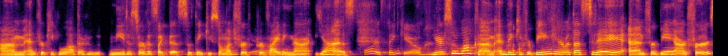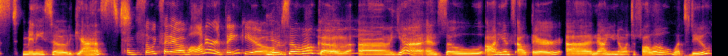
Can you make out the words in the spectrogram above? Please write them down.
um, and for people out there who need a service like this. So thank you so much thank for you. providing that. Yes. Of course. Thank you. You're so welcome. And thank you for being here with us today and for being our first mini-sode guest. I'm so excited. I'm honored. Thank you. You're so welcome. Um, yeah. And so audience out there, uh, now you know what to follow, what to do.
